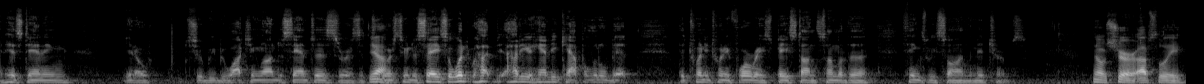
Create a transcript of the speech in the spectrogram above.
and his standing? You know, should we be watching Ron DeSantis, or is it too Yeah. soon to say? So, what, how, how do you handicap a little bit the 2024 race based on some of the things we saw in the midterms? No, sure, absolutely.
